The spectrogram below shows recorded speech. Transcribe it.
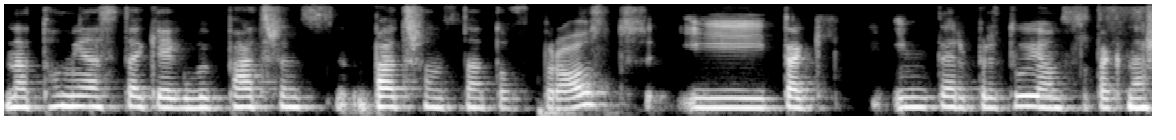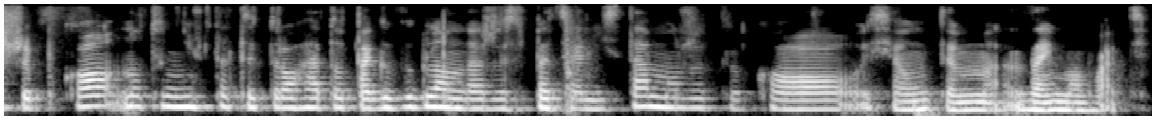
Natomiast tak jakby patrząc, patrząc na to wprost i tak interpretując to tak na szybko, no to niestety trochę to tak wygląda, że specjalista może tylko się tym zajmować.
